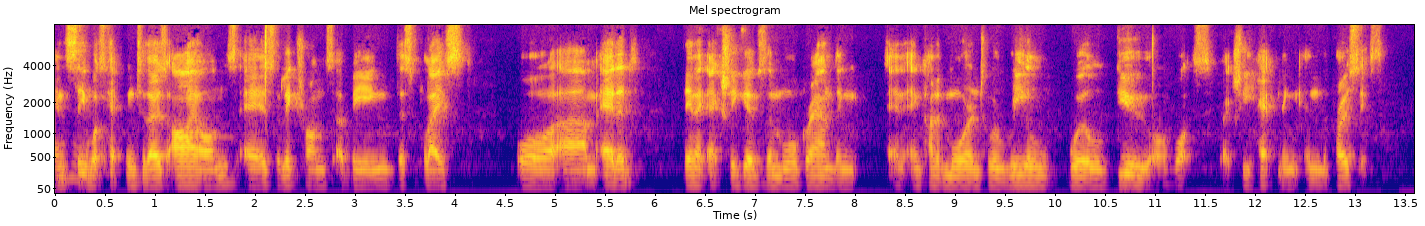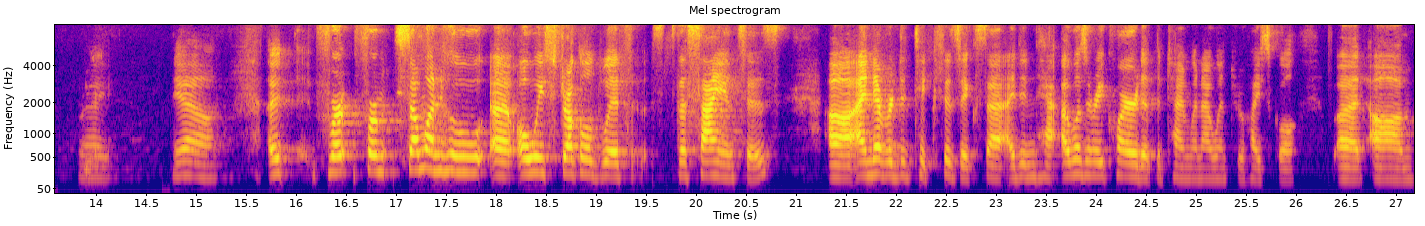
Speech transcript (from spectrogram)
and mm-hmm. see what's happening to those ions as electrons are being displaced or um, added, then it actually gives them more grounding and, and kind of more into a real world view of what's actually happening in the process. Right. Yeah. Uh, for, for someone who uh, always struggled with the sciences, uh, I never did take physics. Uh, I didn't have. I wasn't required at the time when I went through high school, but um,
